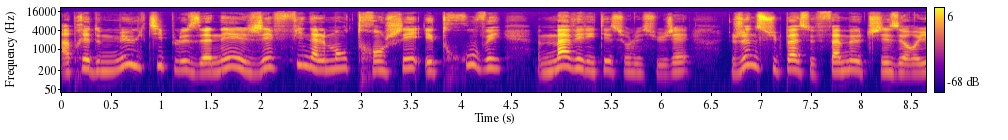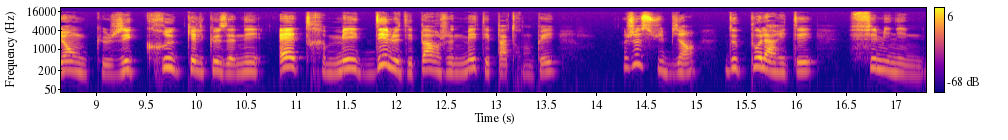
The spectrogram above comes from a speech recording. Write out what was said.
après de multiples années, j'ai finalement tranché et trouvé ma vérité sur le sujet je ne suis pas ce fameux Chaser Yang que j'ai cru quelques années être, mais dès le départ je ne m'étais pas trompée. Je suis bien de polarité féminine.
